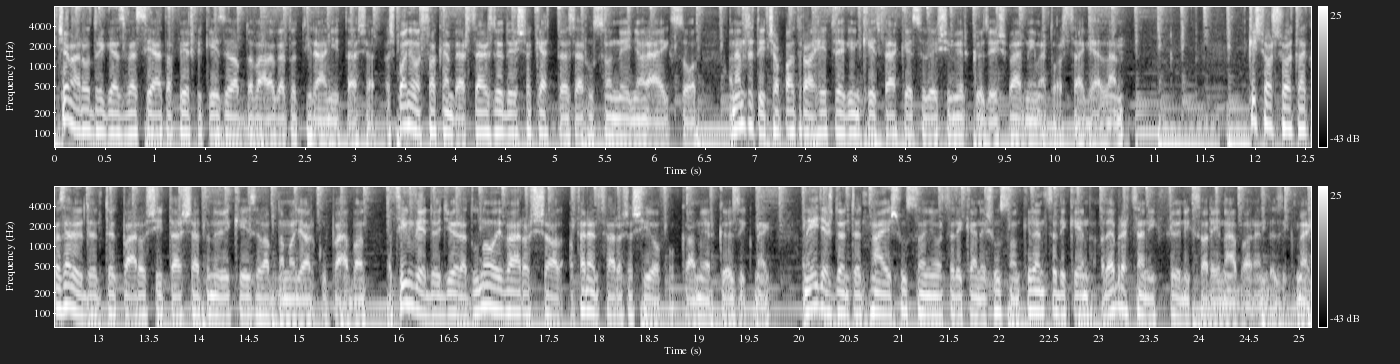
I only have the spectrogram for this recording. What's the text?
Csema Rodriguez veszi át a férfi kézilabda válogatott irányítását. A spanyol szakember szerződése 2024 nyaráig szól. A nemzeti csapatra a hétvégén két felkészülési mérkőzés vár Németország ellen. Kisorsolták az elődöntők párosítását a női kézilabda Magyar Kupában. A címvédő Győr a Dunói várossal, a Ferencváros a Siófokkal mérkőzik meg. A négyes döntőt május 28-án és 29-én a Debreceni Főnix arénában rendezik meg.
